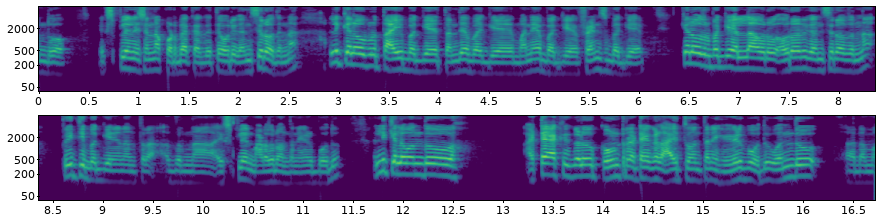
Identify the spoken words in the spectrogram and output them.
ಒಂದು ಎಕ್ಸ್ಪ್ಲನೇಷನ್ನ ಕೊಡಬೇಕಾಗುತ್ತೆ, ಅವ್ರಿಗೆ ಅನ್ಸಿರೋದನ್ನ. ಅಲ್ಲಿ ಕೆಲವೊಬ್ರು ತಾಯಿ ಬಗ್ಗೆ, ತಂದೆ ಬಗ್ಗೆ, ಮನೆ ಬಗ್ಗೆ, ಫ್ರೆಂಡ್ಸ್ ಬಗ್ಗೆ ಕೆಲವ್ರ ಬಗ್ಗೆ ಎಲ್ಲ ಅವರು, ಅವ್ರವ್ರಿಗೆ ಅನ್ಸಿರೋದನ್ನ ಪ್ರೀತಿ ಬಗ್ಗೆ ಏನಂತ ಅದನ್ನ ಎಕ್ಸ್ಪ್ಲೇನ್ ಮಾಡಿದ್ರು ಅಂತಲೇ ಹೇಳ್ಬೋದು. ಅಲ್ಲಿ ಕೆಲವೊಂದು ಅಟ್ಯಾಕ್ಗಳು ಕೌಂಟರ್ ಅಟ್ಯಾಕ್ಗಳು ಆಯಿತು ಅಂತಾನೆ ಹೇಳ್ಬೋದು. ಒಂದು ನಮ್ಮ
